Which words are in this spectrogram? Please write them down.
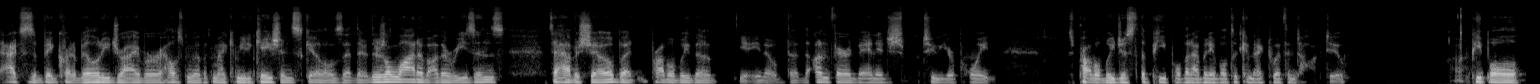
acts as a big credibility driver helps me with like my communication skills that there, there's a lot of other reasons to have a show but probably the you know the, the unfair advantage to your point is probably just the people that i've been able to connect with and talk to. People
